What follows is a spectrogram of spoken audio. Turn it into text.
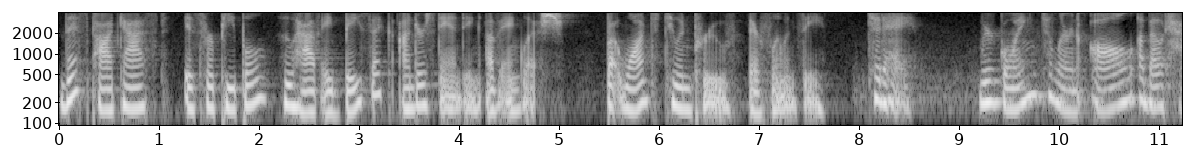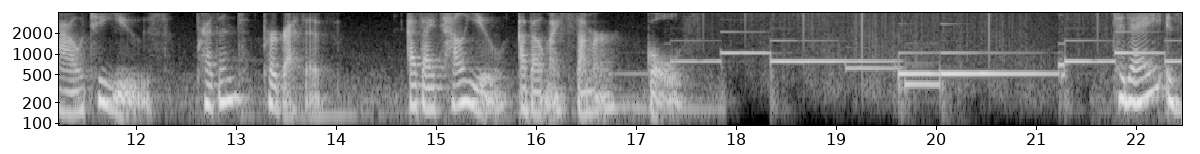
This podcast is for people who have a basic understanding of English but want to improve their fluency. Today, we're going to learn all about how to use present progressive as I tell you about my summer goals. Today is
